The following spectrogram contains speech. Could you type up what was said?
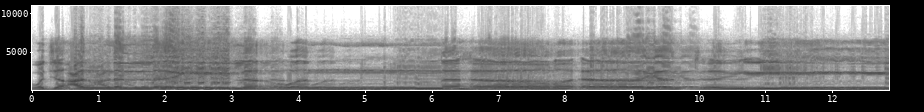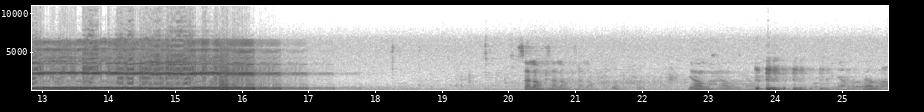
وجعلنا الليل والنهار آيتين. سلام. سلام. يا الله. يا الله.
